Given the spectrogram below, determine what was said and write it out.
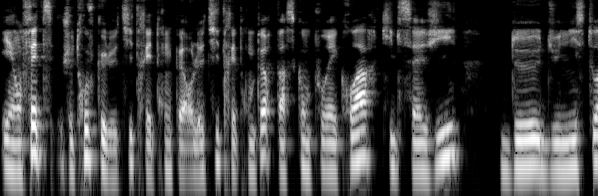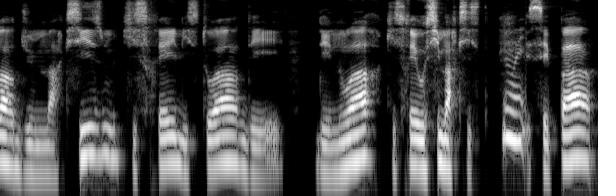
Et en fait, je trouve que le titre est trompeur. Le titre est trompeur parce qu'on pourrait croire qu'il s'agit de d'une histoire du marxisme qui serait l'histoire des des noirs qui seraient aussi marxistes. Oui. C'est pas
